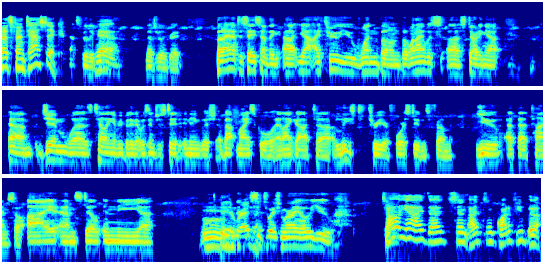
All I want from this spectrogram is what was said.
That's fantastic. That's really good. Yeah. That's really great. But I have to say something. Uh, yeah, I threw you one bone, but when I was uh, starting out, um, Jim was telling everybody that was interested in English about my school, and I got uh, at least three or four students from you at that time. So I am still in the, uh, Mm. in the situation where I owe you. Oh yeah, I, I sent I sent quite a few. Uh,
